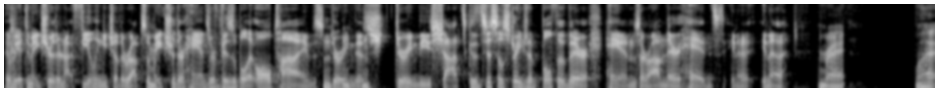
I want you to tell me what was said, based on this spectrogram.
then we have to make sure they're not feeling each other up. So make sure their hands are visible at all times during this during these shots because it's just so strange that both of their hands are on their heads in a in a Right. Well,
